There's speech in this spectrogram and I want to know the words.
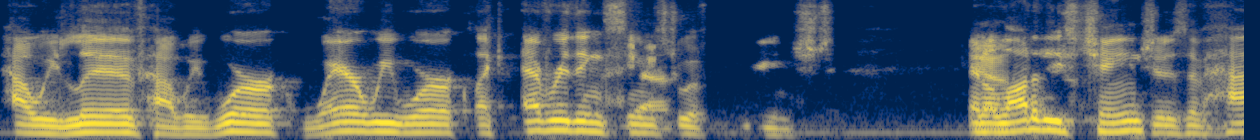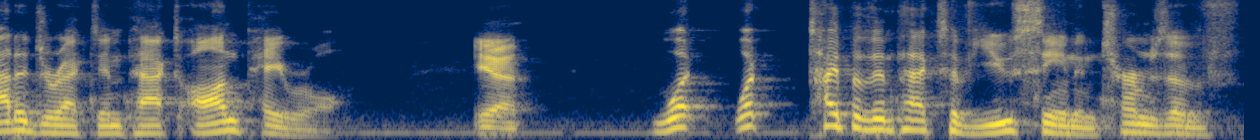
How we live, how we work, where we work, like everything seems yeah. to have changed. And yeah. a lot of these changes have had a direct impact on payroll. Yeah. What what type of impact have you seen in terms of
